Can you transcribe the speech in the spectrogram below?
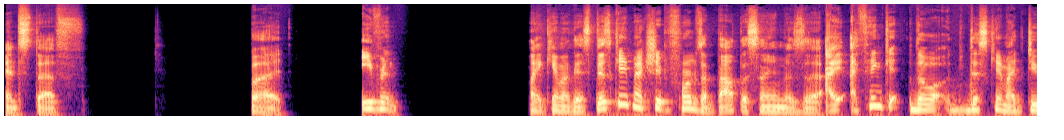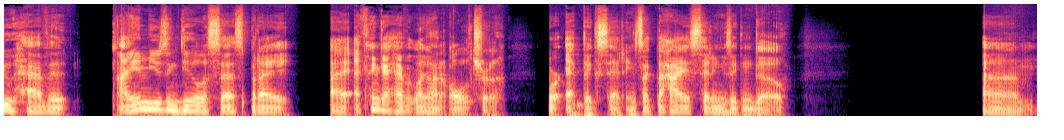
and stuff. But even like game like this, this game actually performs about the same as I, I think though this game I do have it. I am using DLSS, but I, I I think I have it like on ultra or epic settings, like the highest settings it can go. Um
